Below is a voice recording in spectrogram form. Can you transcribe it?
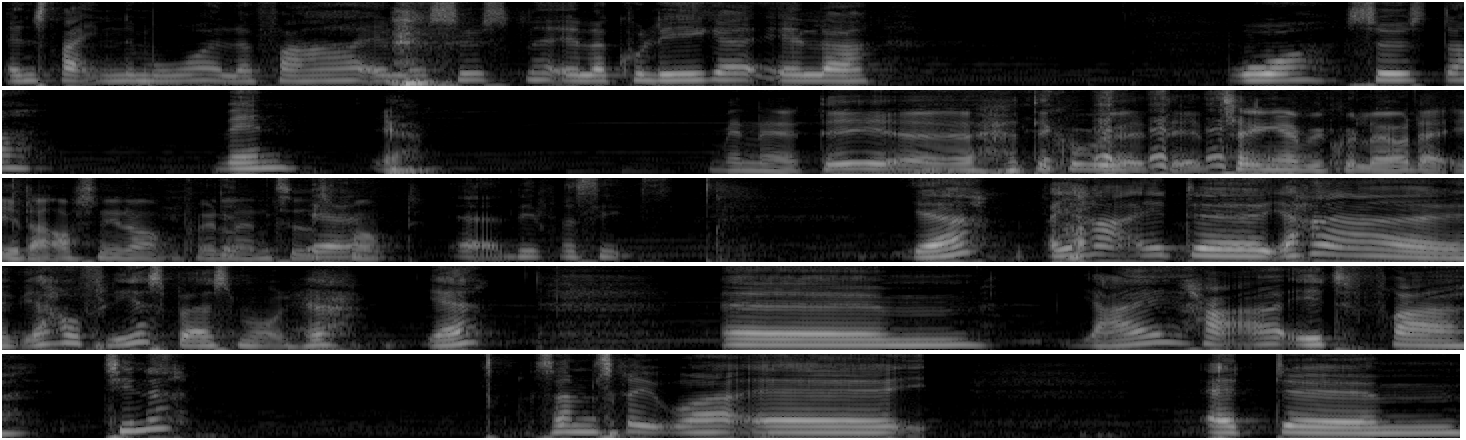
anstrengende mor, eller far, eller søskende, eller kollega, eller bror, søster, ven. Ja. Men øh, det, øh, det, kunne vi, det tænker jeg, vi kunne lave der et afsnit om på et eller andet tidspunkt. Ja, lige præcis. Ja, og jeg har et, øh, jeg har, jeg har jo flere spørgsmål. Ja. Ja. Øhm, jeg har et fra Tina, som skriver, øh, at øh,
